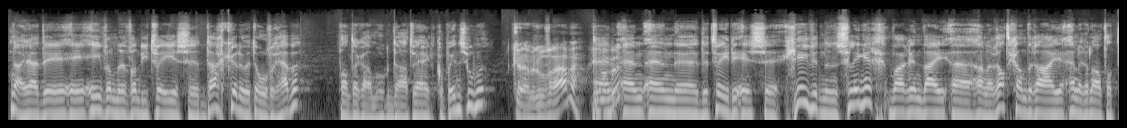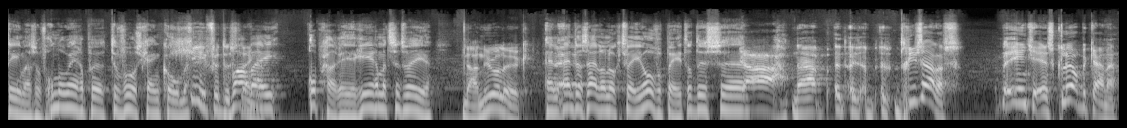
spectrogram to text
Nou ja, de, een van, de, van die twee is, daar kunnen we het over hebben. Want daar gaan we ook daadwerkelijk op inzoomen. Kunnen we het over hebben. En, en, en uh, de tweede is uh, Geef het een slinger. Waarin wij uh, aan een rad gaan draaien. En er een aantal thema's of onderwerpen tevoorschijn komen. Geef het een waar slinger. wij op gaan reageren met z'n tweeën. Nou, nu al leuk. En, en er zijn er nog twee over, Peter. Dus, Ja, nou, drie zelfs. Eentje is kleur bekennen.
